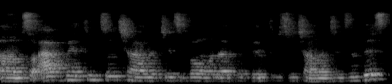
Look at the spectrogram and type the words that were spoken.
Um, so I've been through some challenges growing up. I've been through some challenges, and this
